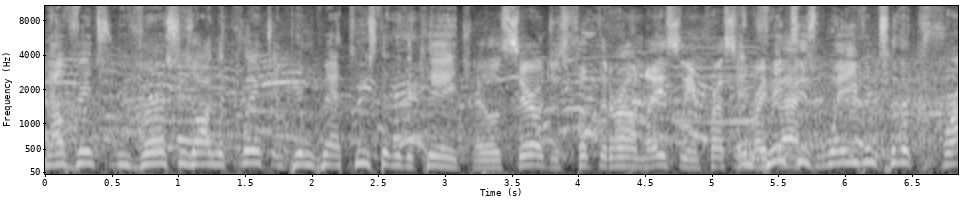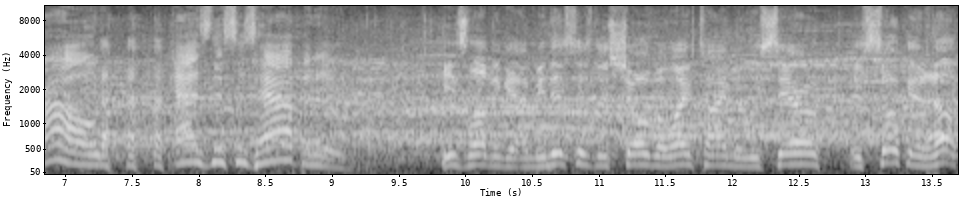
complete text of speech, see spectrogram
Now Vince reverses on the clinch and pins Batista to the cage. And Lucero just flipped it around nicely and pressed him And right Vince back. is waving to the crowd as this is happening. He's loving it. I mean, this is the show of a lifetime, and Lucero is soaking it up.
